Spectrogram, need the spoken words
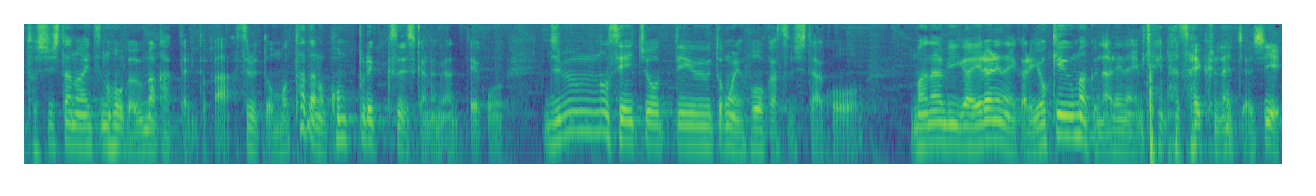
年下のあいつの方がうまかったりとかするともうただのコンプレックスでしかなくなってこう自分の成長っていうところにフォーカスしたこう学びが得られないから余計うまくなれないみたいな サイクルになっちゃうし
